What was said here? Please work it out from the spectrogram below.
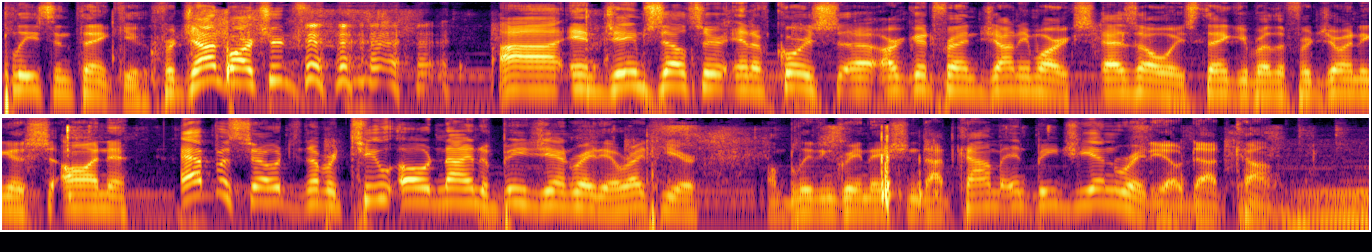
please and thank you. For John Barchard uh, and James Zeltzer, and of course uh, our good friend Johnny Marks. As always, thank you, brother, for joining us on episode number 209 of BGN Radio right here on BleedingGreenNation.com and BGNRadio.com.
